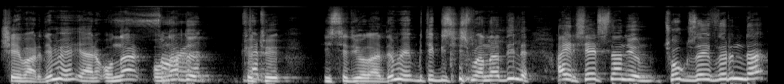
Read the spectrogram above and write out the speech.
şey var değil mi? Yani onlar onlar da Sonra- kötü hissediyorlar değil mi? Bir tek biz şişmanlar değil de. Hayır şey açısından diyorum. Çok zayıfların da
